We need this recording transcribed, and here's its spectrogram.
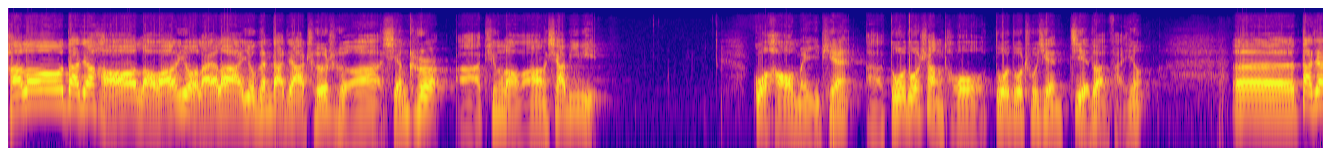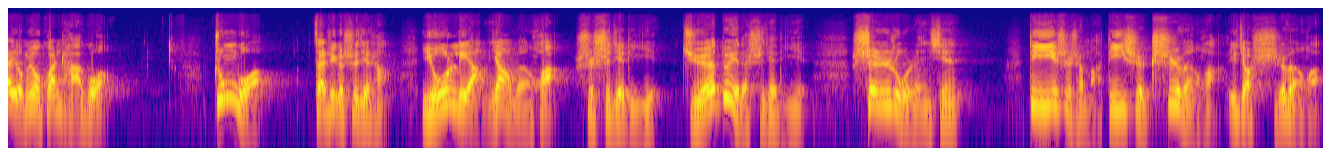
Hello，大家好，老王又来了，又跟大家扯扯闲嗑啊，听老王瞎逼逼，过好每一天啊，多多上头，多多出现戒断反应。呃，大家有没有观察过，中国在这个世界上有两样文化是世界第一，绝对的世界第一，深入人心。第一是什么？第一是吃文化，又叫食文化。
